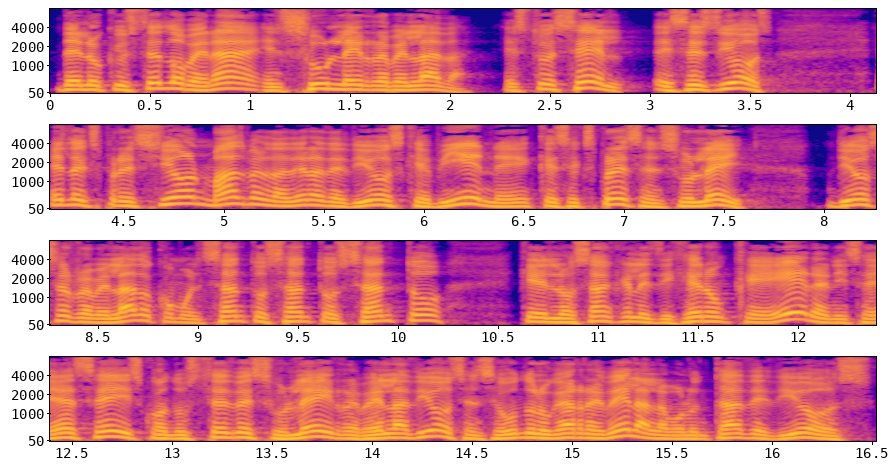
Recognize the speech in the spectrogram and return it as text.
de lo que usted lo verá en su ley revelada. Esto es Él, ese es Dios. Es la expresión más verdadera de Dios que viene, que se expresa en su ley. Dios es revelado como el Santo, Santo, Santo, que los ángeles dijeron que era en Isaías 6. Cuando usted ve su ley, revela a Dios. En segundo lugar, revela la voluntad de Dios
